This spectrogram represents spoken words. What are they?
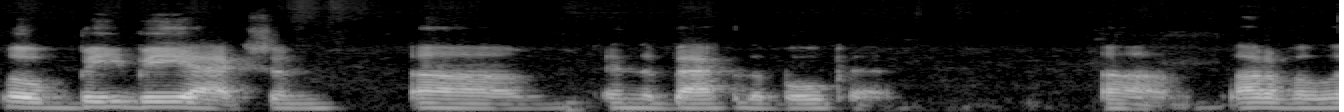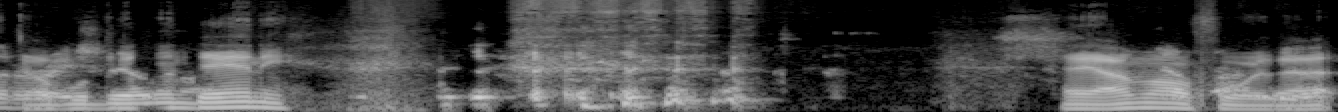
little BB action um, in the back of the bullpen. Um, a lot of alliteration. Double Dylan Danny. hey, I'm all for that.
